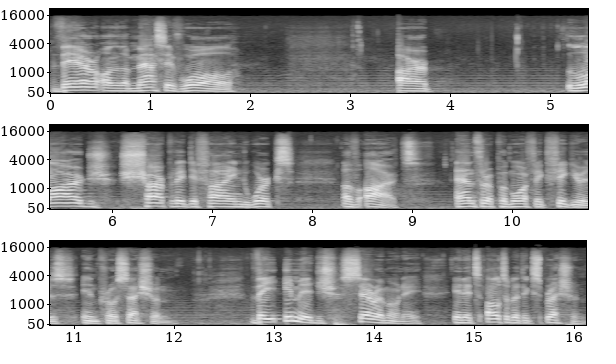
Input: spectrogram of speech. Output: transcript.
There on the massive wall are large, sharply defined works of art anthropomorphic figures in procession. They image ceremony in its ultimate expression.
